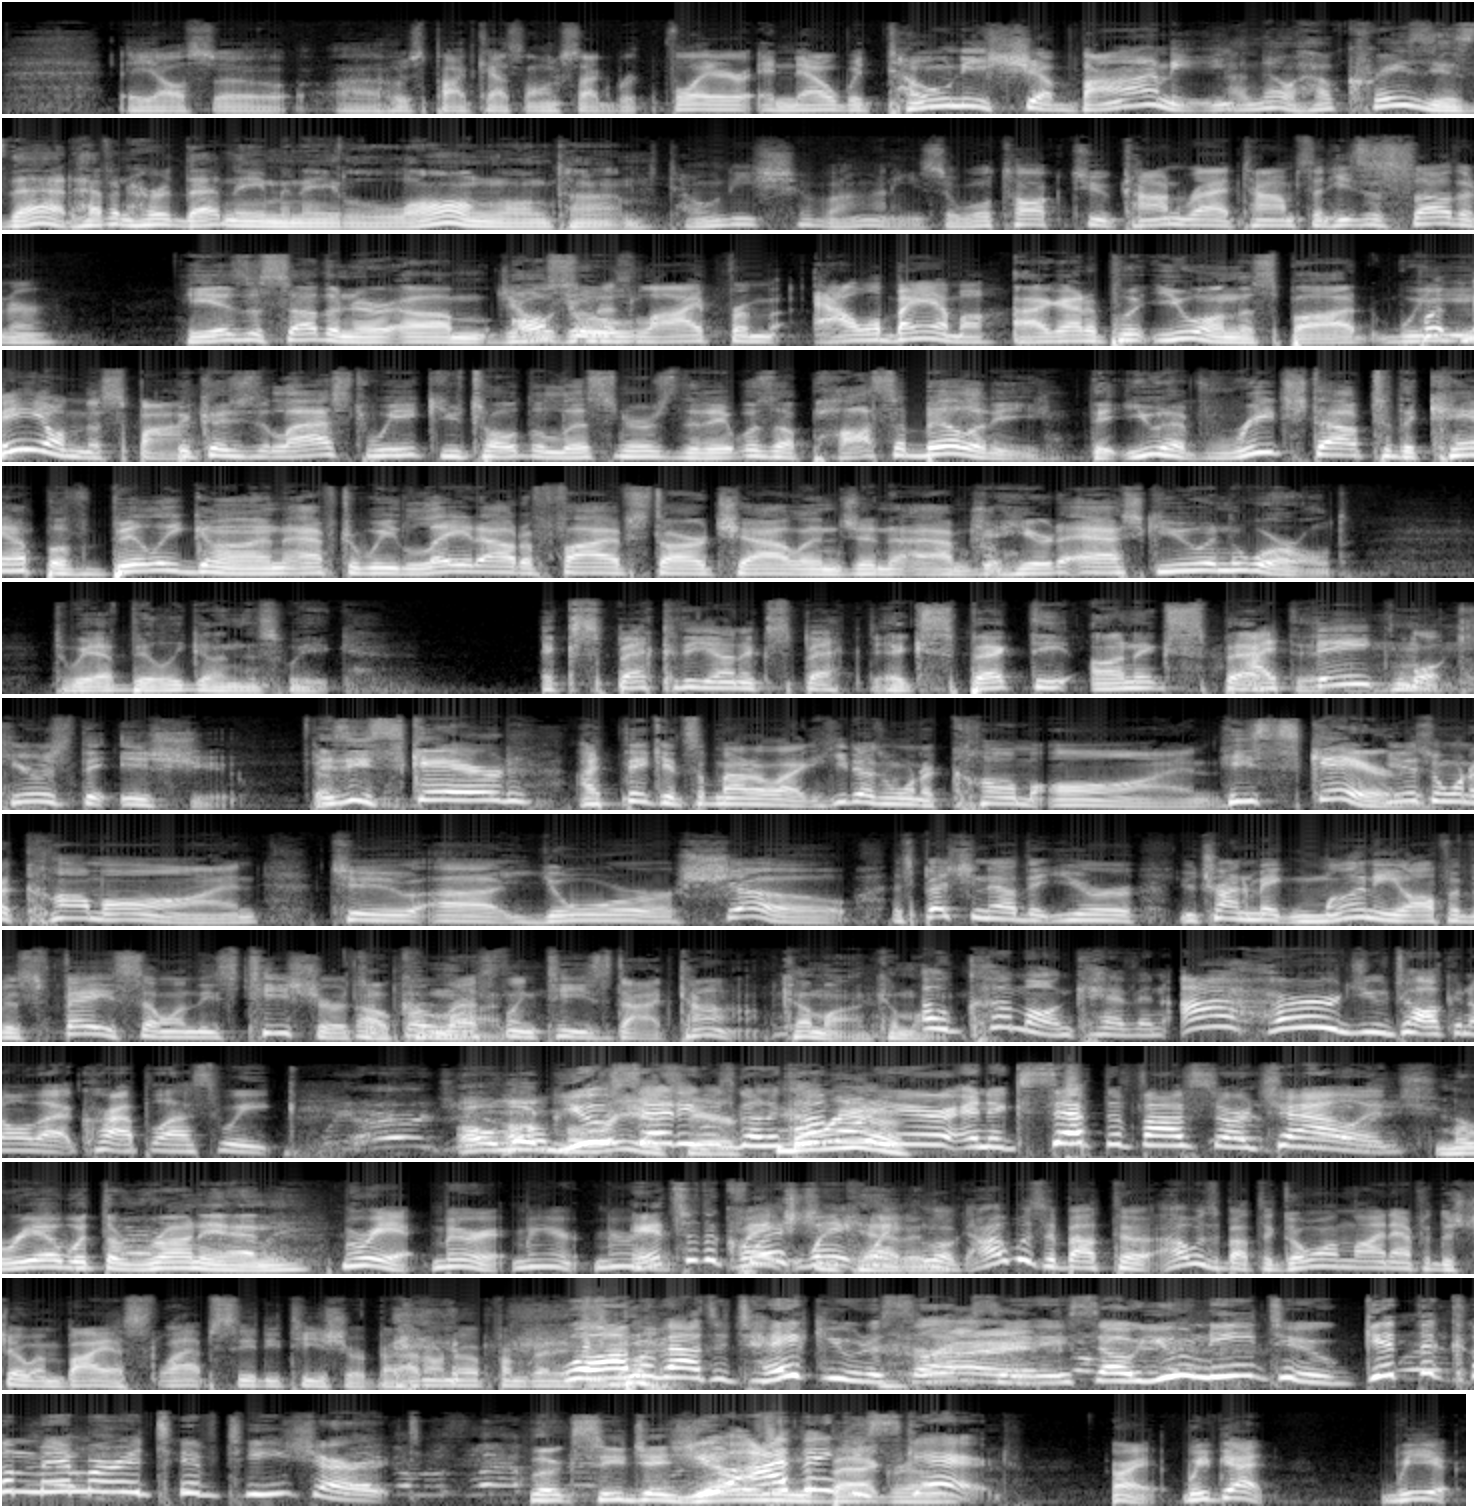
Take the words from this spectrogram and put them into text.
He also uh, hosts podcasts alongside Ric Flair, and now with Tony Schiavone. I know how crazy is that? Haven't heard that name in a long, long time. Tony Schiavone. So we'll talk to Conrad Thompson. He's a Southerner. He is a Southerner. Um, Joe also, joined us live from Alabama. I got to put you on the spot. We, Put me on the spot. Because last week you told the listeners that it was a possibility that you have reached out to the camp of Billy Gunn after we laid out a five star challenge. And I'm here to ask you in the world do we have Billy Gunn this week? Expect the unexpected. Expect the unexpected. I think. Look, here's the issue. Is he scared? I think it's a matter of like he doesn't want to come on. He's scared. He doesn't want to come on to uh, your show, especially now that you're you're trying to make money off of his face selling these T-shirts Oh, at come on. ProWrestlingTees.com. Come on, come on. Oh, come on, Kevin. I heard you talking all that crap last week. We heard you. Oh, look, You Maria's said he here. was going to come Maria. on here and accept the five star challenge. Maria with the run in. Maria, Maria, Maria, Maria. Answer the Wait, question, wait, Kevin. Wait, look, I was about to I was about to go online after the show and buy a Slap City T-shirt, but I don't know if I'm going to. Well, I'm about to take you to Slap Right. City, so you need to get the commemorative T-shirt. Look, CJ's You, yelling I in the think he's background. scared. All right, we've got we.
